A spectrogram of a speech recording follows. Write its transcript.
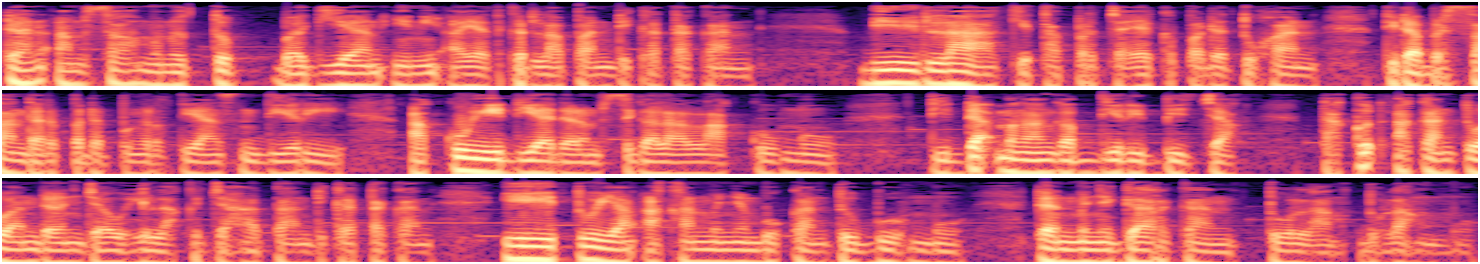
Dan Amsal menutup bagian ini ayat ke-8 dikatakan, Bila kita percaya kepada Tuhan, tidak bersandar pada pengertian sendiri, akui dia dalam segala lakumu, tidak menganggap diri bijak, Takut akan Tuhan dan jauhilah kejahatan dikatakan itu yang akan menyembuhkan tubuhmu dan menyegarkan tulang-tulangmu.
